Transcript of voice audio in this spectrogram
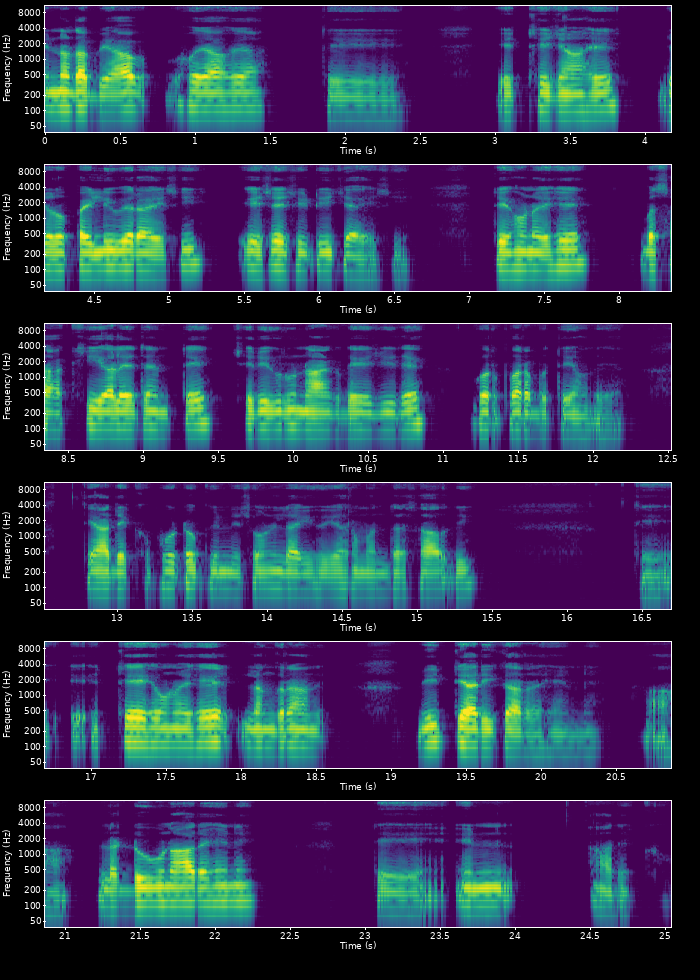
ਇਹਨਾਂ ਦਾ ਵਿਆਹ ਹੋਇਆ ਹੋਇਆ ਅਤੇ ਇੱਥੇ ਜਾਂ ਇਹ ਜਦੋਂ ਪਹਿਲੀ ਵਾਰ ਆਏ ਸੀ, ਇਸੇ ਸਿਟੀ 'ਚ ਆਏ ਸੀ ਅਤੇ ਹੁਣ ਇਹ ਵਿਸਾਖੀ ਵਾਲੇ ਦਿਨ ਤੇ ਸ੍ਰੀ ਗੁਰੂ ਨਾਨਕ ਦੇਵ ਜੀ ਦੇ ਗੁਰਪੁਰਬ ਤੇ ਆਉਂਦੇ ਆ ਅਤੇ ਆਹ ਦੇਖੋ ਫੋਟੋ ਕਿੰਨੀ ਸੋਹਣੀ ਲਾਈ ਹੋਈ ਆ ਹਰਿਮੰਦਰ ਸਾਹਿਬ ਦੀ ਅਤੇ ਇੱਥੇ ਹੁਣ ਇਹ ਲੰਗਰਾਂ ਦੀ ਤਿਆਰੀ ਕਰ ਰਹੇ ਨੇ। ਆਹ ਲੱਡੂ ਬਣਾ ਰਹੇ ਨੇ ਅਤੇ ਇਨ, ਆਹ ਦੇਖੋ।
